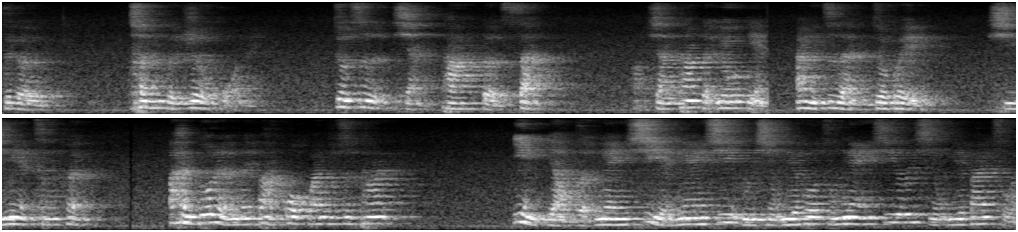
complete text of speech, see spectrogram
这个嗔的热火呢？就是想他的善，啊想他的优点，啊你自然就会熄灭嗔恨。啊很多人没办法过关，就是他。硬咬着，硬死的，硬死毋想伊的好处，硬死要想伊的歹处的，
